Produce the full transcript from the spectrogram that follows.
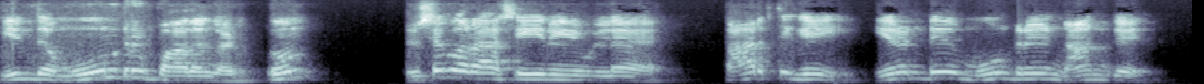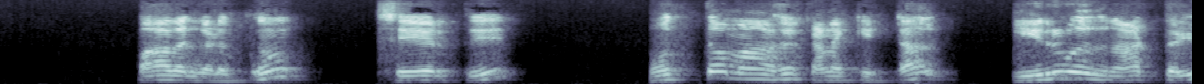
இந்த மூன்று பாதங்களுக்கும் ரிஷபராசியிலே உள்ள கார்த்திகை இரண்டு மூன்று நான்கு பாதங்களுக்கும் சேர்த்து மொத்தமாக கணக்கிட்டால் இருபது நாட்கள்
